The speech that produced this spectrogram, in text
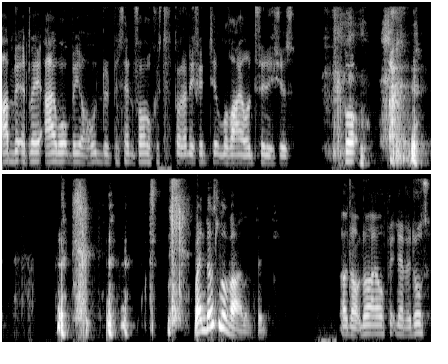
Admittedly, I won't be 100% focused on anything till Love Island finishes. But. when does Love Island finish? I don't know. I hope it never does.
